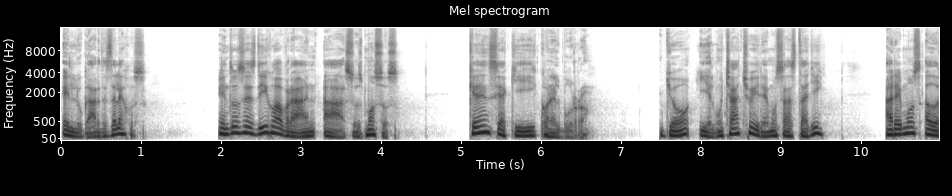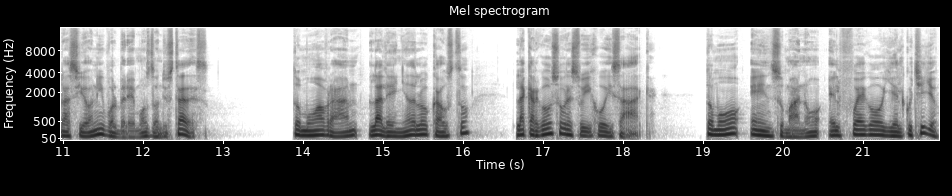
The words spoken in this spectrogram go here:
el lugar desde lejos. Entonces dijo Abraham a sus mozos, Quédense aquí con el burro. Yo y el muchacho iremos hasta allí. Haremos adoración y volveremos donde ustedes. Tomó Abraham la leña del holocausto, la cargó sobre su hijo Isaac tomó en su mano el fuego y el cuchillo,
